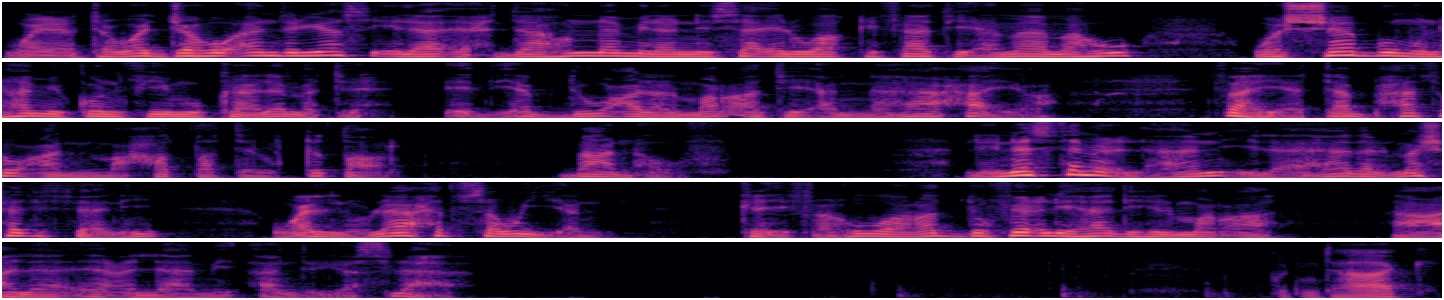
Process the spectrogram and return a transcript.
ويتوجه أندرياس إلى إحداهن من النساء الواقفات أمامه والشاب منهمك في مكالمته إذ يبدو على المرأة أنها حائرة فهي تبحث عن محطة القطار بانهوف لنستمع الآن إلى هذا المشهد الثاني ولنلاحظ سويا كيف هو رد فعل هذه المرأة على إعلام أندرياس لها Guten Tag.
